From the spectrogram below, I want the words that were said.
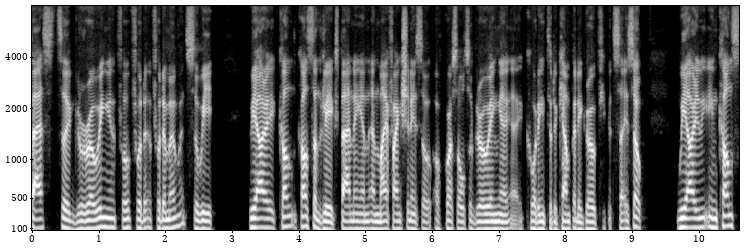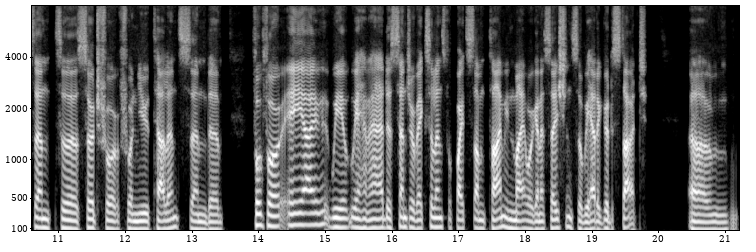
fast uh, growing for for the for the moment. So we we are con- constantly expanding, and, and, my function is, of course, also growing uh, according to the company growth, you could say. So we are in, in constant uh, search for for new talents, and uh, for for AI, we we have had a center of excellence for quite some time in my organization. So we had a good start. Um,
